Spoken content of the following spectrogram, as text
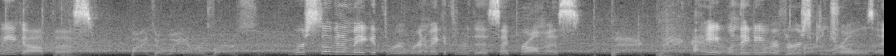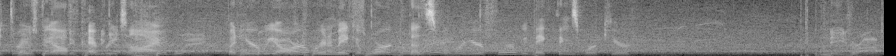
We got this. Finds a way to reverse. We're still going to make it through. We're going to make it through this, I promise. Back, back, I hate when they do reverse controls. It throws me off every time. But here we are. We're going to make it work. That's what we're here for. We make things work here. Knee drop.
